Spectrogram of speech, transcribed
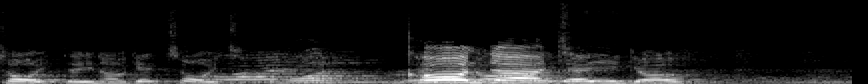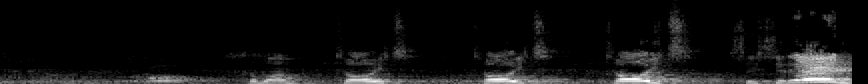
Tight, Dino. Get tight. Come on. Come on, Dad. There you go. Come on. Tight. Tight. Tight. Sit it in.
